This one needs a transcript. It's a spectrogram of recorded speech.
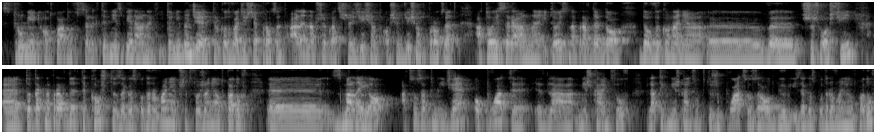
strumień odpadów selektywnie zbieranych i to nie będzie tylko 20%, ale na przykład 60-80%, a to jest realne i to jest naprawdę do, do wykonania e, w przyszłości, e, to tak naprawdę te koszty zagospodarowania i przetworzenia odpadów e, zmaleją, a co za tym idzie, opłaty dla mieszkańców, dla tych mieszkańców, którzy płacą za odbiór i zagospodarowanie odpadów,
